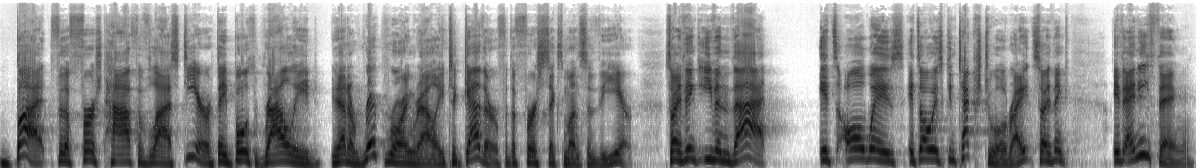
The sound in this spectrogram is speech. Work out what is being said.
But for the first half of last year, they both rallied, you had a rip roaring rally together for the first six months of the year. So I think even that, it's always, it's always contextual, right? So I think if anything,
